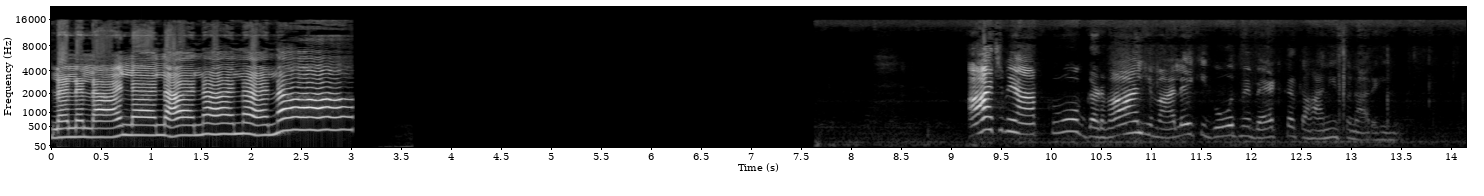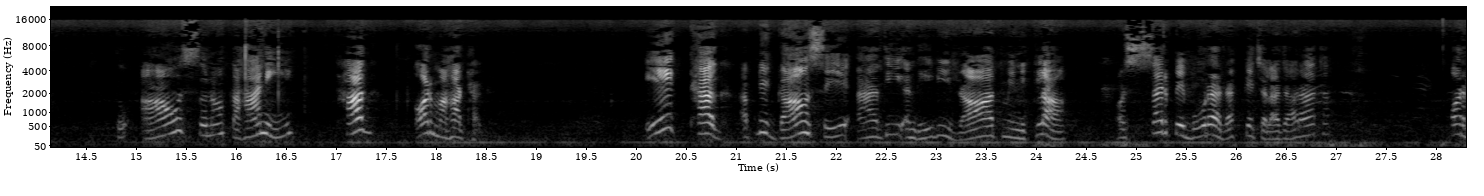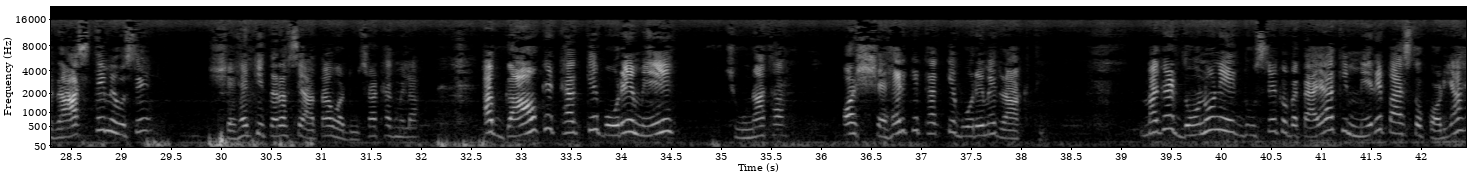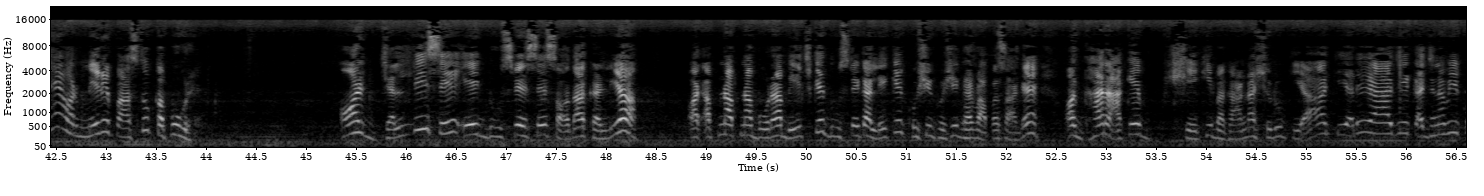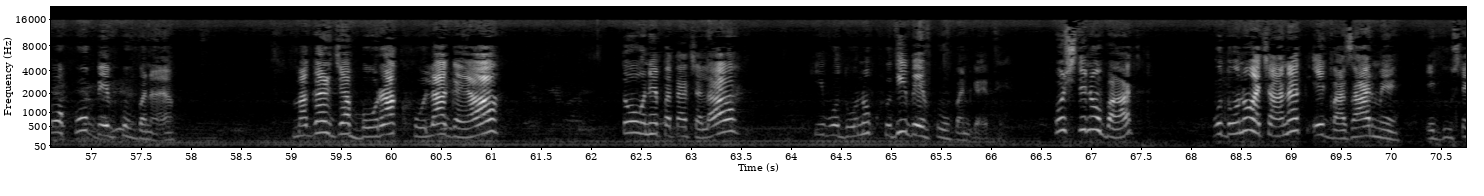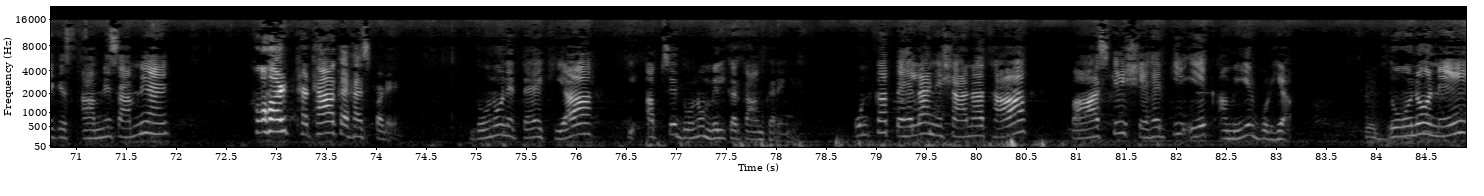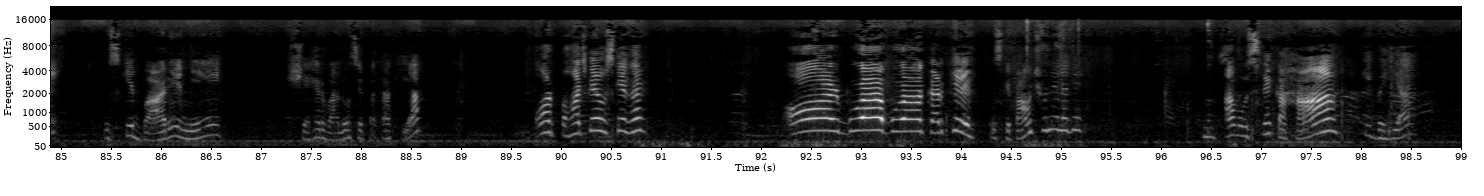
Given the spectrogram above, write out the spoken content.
La la la la la la la la. आज मैं आपको गढ़वाल हिमालय की गोद में बैठकर कहानी सुना रही हूँ। तो आओ सुनो कहानी, ठग और महाठग। एक ठग अपने गाँव से आधी अंधेरी रात में निकला और सर पे बोरा रख के चला जा रहा था। और रास्ते में उसे शहर की तरफ़ से आता हुआ दूसरा ठग मिला। अब गाँव के ठग के बोरे में चूना था और शहर के ठग के बोरे में राख थी। मगर दोनों ने एक दूसरे को बताया कि मेरे पास तो कौड़िया हैं और मेरे पास तो कपूर है। और जल्दी से एक दूसरे से सौदा कर लिया और अपना अपना बोरा बेच के दूसरे का लेके खुशी खुशी घर वापस आ गए और घर आके शेखी बगाना शुरू किया कि अरे आज एक अजनबी को खूब बेवकूफ़ बनाया। मगर जब बोरा खोला गया तो उन्हें पता चला कि वो दोनों खुद ही बेवकूफ़ बन गए थे। कुछ दिनों बाद, वो दोनों अचानक एक बाज़ार में एक दूसरे के आमने सामने आए और ठठा कर हंस पड़े। दोनों ने तय किया कि अब से दोनों मिलकर काम करेंगे। उनका पहला निशाना था पास के शहर की एक अमीर बुढ़िया। दोनों ने उसके बारे में शहर वालों से पता किया और पहुँच गए उसके घर। और बुआ बुआ करके उसके पाँव छूने लगे। अब उसने कहा कि भैया,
